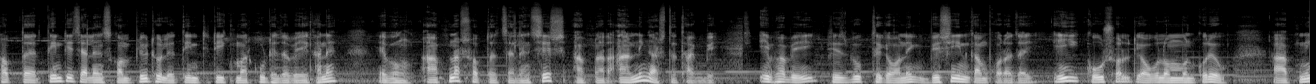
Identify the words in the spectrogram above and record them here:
সপ্তাহের তিনটি চ্যালেঞ্জ কমপ্লিট হলে তিনটি টিক মার্ক উঠে যাবে এখানে। এবং আপনার সপ্তাহ চ্যালেঞ্জ শেষ, আপনার আর্নিং আসতে থাকবে। এভাবেই ফেসবুক থেকে অনেক বেশি ইনকাম করা যায়। এই কৌশলটি অবলম্বন করেও আপনি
